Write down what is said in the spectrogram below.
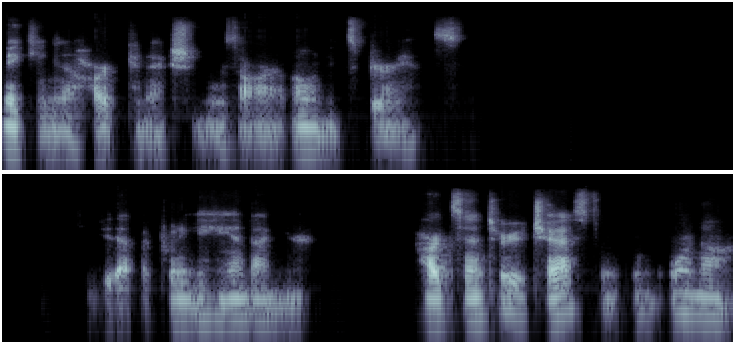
making a heart connection with our own experience do that by putting a hand on your heart center, your chest, or, or not.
